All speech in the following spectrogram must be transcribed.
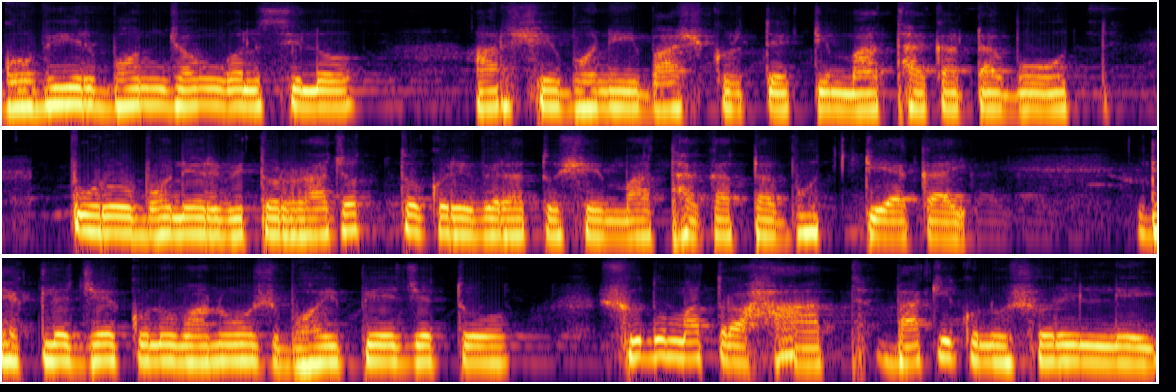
গভীর বন জঙ্গল ছিল, আর সে বনেই বাস করতে একটি মাথা কাটা ভূত। পুরো বনের ভিতর রাজত্ব করে বেড়াতো সেই মাথা কাটা ভূতটি একাই। দেখলে যে কোনো মানুষ ভয় পেয়ে যেত। শুধুমাত্র হাত, বাকি কোনো শরীর নেই।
